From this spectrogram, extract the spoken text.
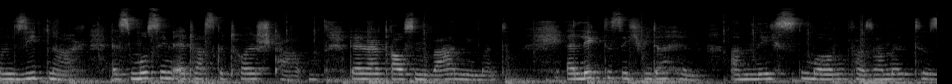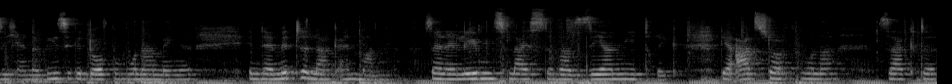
und sieht nach. Es muss ihn etwas getäuscht haben, denn da draußen war niemand. Er legte sich wieder hin. Am nächsten Morgen versammelte sich eine riesige Dorfbewohnermenge. In der Mitte lag ein Mann. Seine Lebensleiste war sehr niedrig. Der Arztdorfbewohner sagte,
